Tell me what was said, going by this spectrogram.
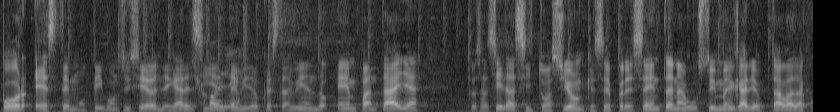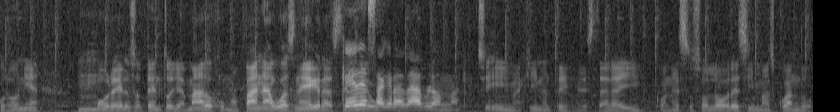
por este motivo. Nos hicieron llegar el siguiente video que está viendo en pantalla. Pues así la situación que se presenta en Agustín Melgar y Octava de la colonia Morelos, atento llamado, Jumapán, Aguas Negras. Qué desagradable, Omar. Sí, imagínate estar ahí con esos olores y más cuando,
